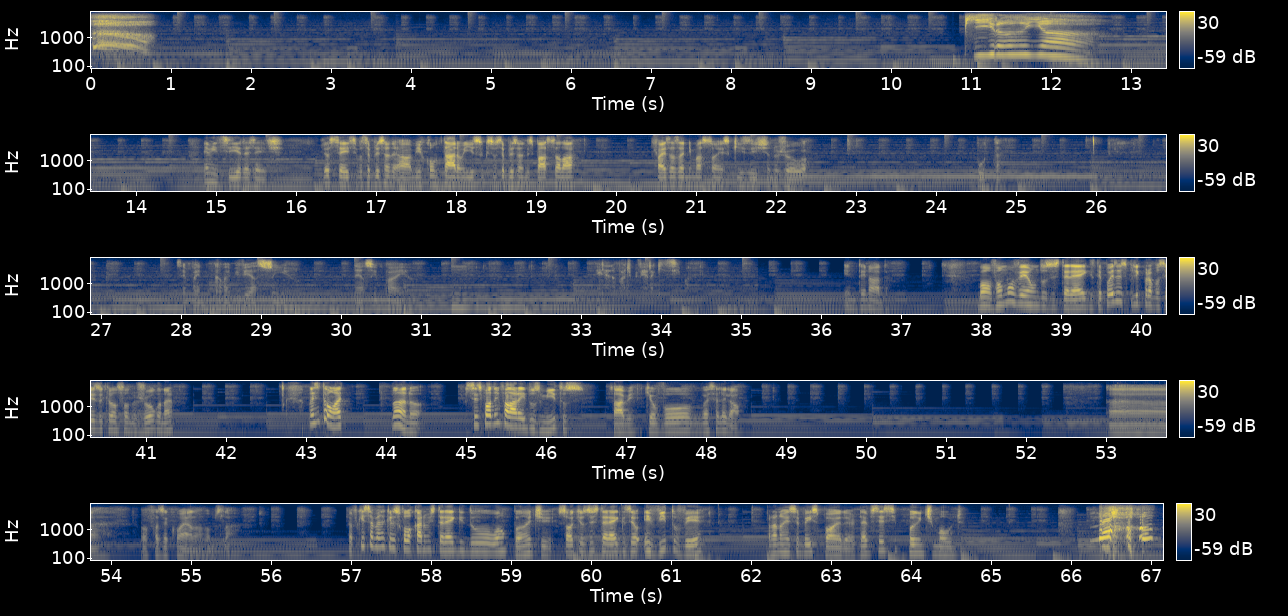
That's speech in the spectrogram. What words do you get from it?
Piranha! É mentira, gente. Eu sei, se você pressiona... Ah, me contaram isso, que se você pressiona no espaço, ela faz as animações que existe no jogo. Puta. Assim. Né, assim, pai? Hum. Ele não pode me ver aqui em cima. E não tem nada. Bom, vamos ver um dos easter eggs. Depois eu explico pra vocês o que lançou no jogo, né? Mas então, lá... Mano, vocês podem falar aí dos mitos, sabe? Que eu vou... Vai ser legal. Uh, vou fazer com ela, vamos lá. Eu fiquei sabendo que eles colocaram um easter egg do One Punch, só que os easter eggs eu evito ver pra não receber spoiler. Deve ser esse Punch Mode. Não!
